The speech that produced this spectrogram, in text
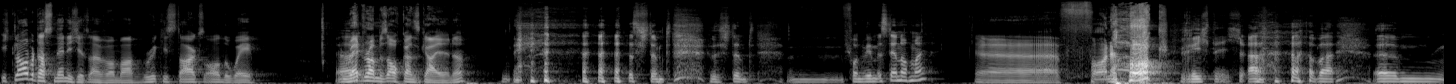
ich glaube, das nenne ich jetzt einfach mal. Ricky Starks all the way. Ja. Red Rum ist auch ganz geil, ne? das stimmt, das stimmt. Von wem ist der nochmal? Äh, von Hook! Richtig. Aber ähm,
